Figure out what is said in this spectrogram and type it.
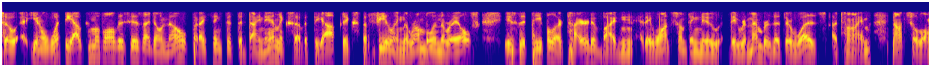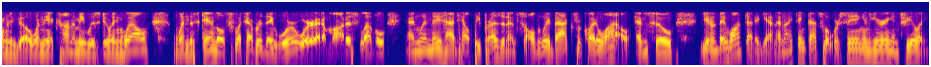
So, uh, you know, what the outcome of all this is, I don't know, but I think that the dynamics of it, the optics, the feeling, the rumble in the rails is that people are tired of Biden. They want something new. They remember that there was a time not so long ago when the economy was doing well, when the scandals, whatever they were, were at a modest level, and when they had healthy presidents all the way back for quite a while. And so, you know, they want that again. And I think that's what we're seeing and hearing and feeling.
